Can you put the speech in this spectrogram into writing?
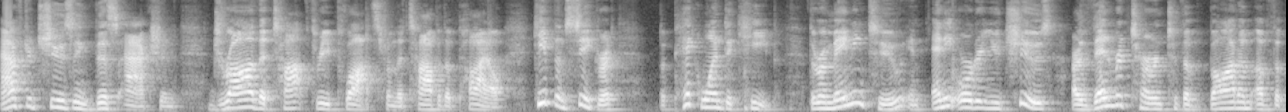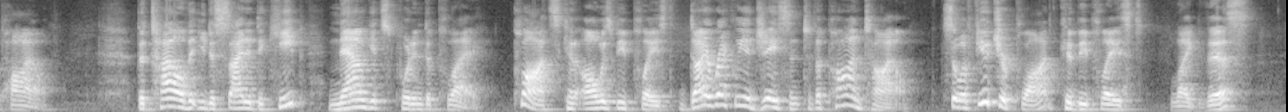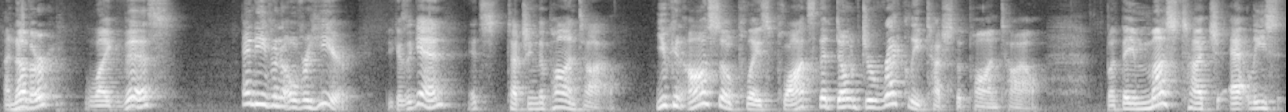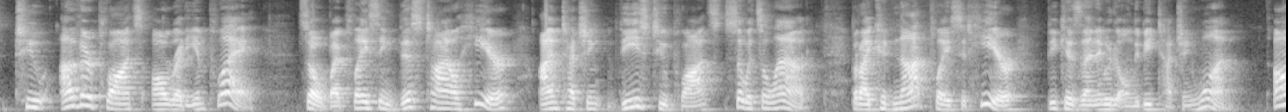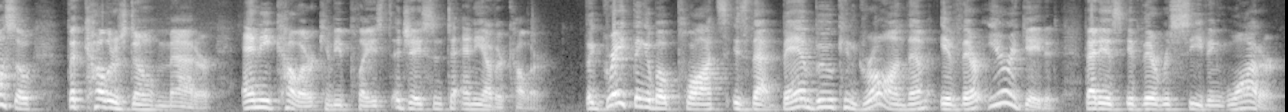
After choosing this action, draw the top three plots from the top of the pile. Keep them secret, but pick one to keep. The remaining two, in any order you choose, are then returned to the bottom of the pile. The tile that you decided to keep now gets put into play plots can always be placed directly adjacent to the pond tile. So a future plot could be placed like this, another like this, and even over here, because again, it's touching the pond tile. You can also place plots that don't directly touch the pond tile, but they must touch at least two other plots already in play. So by placing this tile here, I'm touching these two plots, so it's allowed but I could not place it here because then it would only be touching one. Also, the colors don't matter. Any color can be placed adjacent to any other color. The great thing about plots is that bamboo can grow on them if they're irrigated, that is, if they're receiving water.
